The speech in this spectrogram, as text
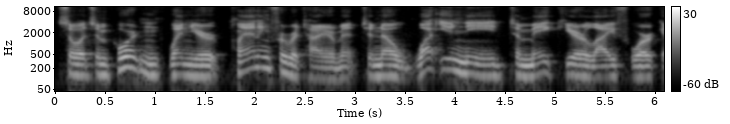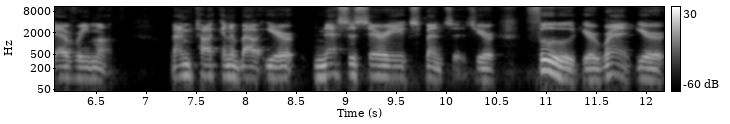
So it's important when you're planning for retirement to know what you need to make your life work every month. I'm talking about your necessary expenses, your food, your rent, your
